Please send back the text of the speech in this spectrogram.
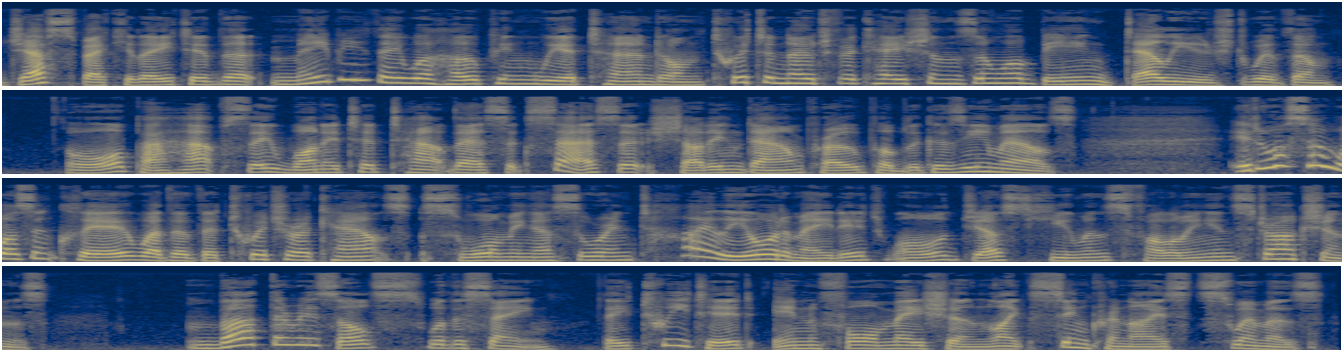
Jeff speculated that maybe they were hoping we had turned on Twitter notifications and were being deluged with them. Or perhaps they wanted to tout their success at shutting down ProPublica's emails. It also wasn't clear whether the Twitter accounts swarming us were entirely automated or just humans following instructions. But the results were the same. They tweeted in formation like synchronized swimmers.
